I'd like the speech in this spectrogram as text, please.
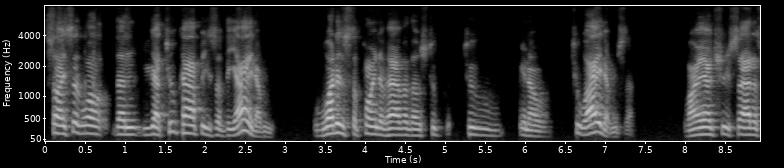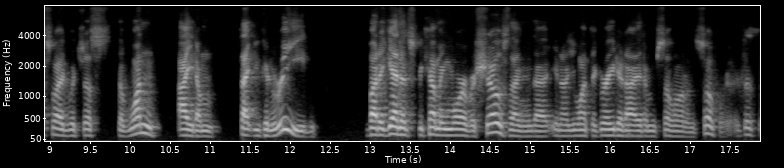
So I said, well, then you got two copies of the item. What is the point of having those two, two, you know, two items? Then? Why aren't you satisfied with just the one item that you can read? But again, it's becoming more of a show thing that you know you want the graded item, so on and so forth. It just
